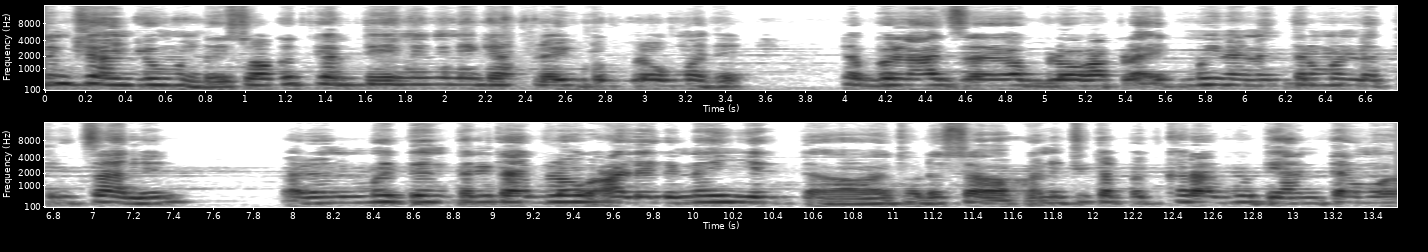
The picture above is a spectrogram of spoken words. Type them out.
तुमची अंजू मुंडे स्वागत करते नवीन एक आपल्या युट्यूब ब्लॉगमध्ये. तब्बल आज ब्लॉग आपला एक महिन्यानंतर म्हणलं तरी चालेल. कारण मध्यंतरी काही ब्लॉग आलेले नाहीयेत थोडस अनुची तब्येत खराब होती आणि त्यामुळे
